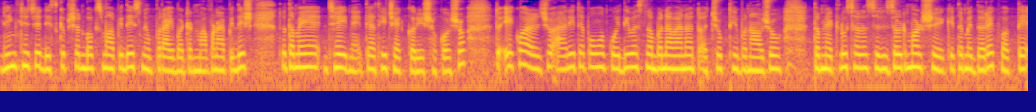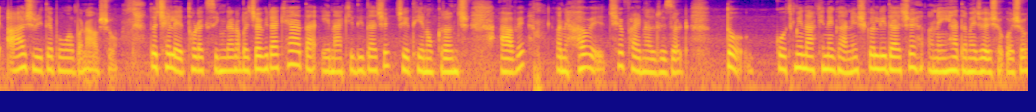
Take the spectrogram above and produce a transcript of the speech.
લિંક નીચે ડિસ્ક્રિપ્શન બોક્સમાં આપી દઈશ ને ઉપર આઈ બટનમાં પણ આપી દઈશ. તો તમે જઈને ત્યાંથી ચેક કરી શકો છો. તો એકવાર જો આ રીતે પૌવા કોઈ દિવસ ન બનાવવાનો હોય તો અચૂકથી બનાવજો. તમને એટલું સરસ રિઝલ્ટ મળશે કે તમે દરેક વખતે આ જ રીતે પૌવા બનાવશો. તો છેલ્લે થોડાક સિંગદાણા બચાવી રાખ્યા હતા. એ નાખી દીધા છે. જેથી એનો ક્રંચ આવે. અને હવે છે ફાઇનલ રિઝલ્ટ તો કોથમીર નાખીને ગાર્નિશ કરી લીધા છે અને અહીંયા તમે જોઈ શકો છો.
